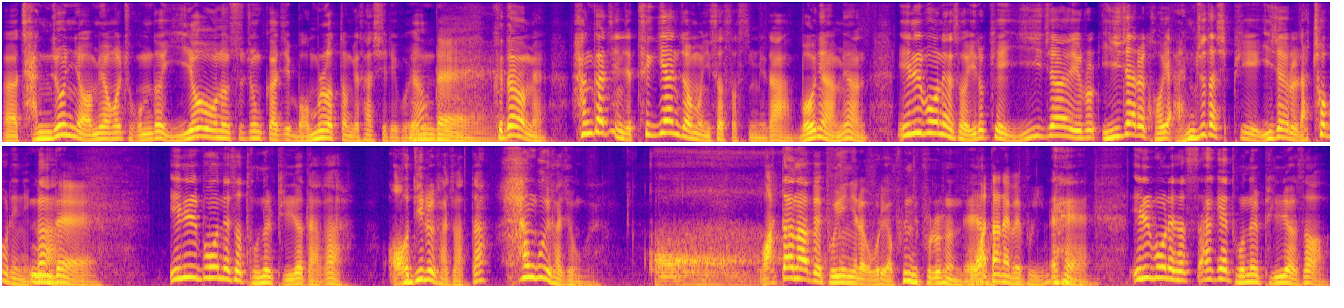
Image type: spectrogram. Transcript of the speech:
어, 잔존 여명을 조금 더 이어오는 수준까지 머물렀던 게 사실이고요. 네. 그 다음에 한 가지 이제 특이한 점은 있었었습니다. 뭐냐면 일본에서 이렇게 이자율을 이자를 거의 안 주다시피 이자율을 낮춰버리니까 네. 일본에서 돈을 빌려다가 어디를 가져왔다? 한국에 가져온 거예요. 와타나베 부인이라고 우리가 흔히 부르는데요. 와타나베 부인. 네. 일본에서 싸게 돈을 빌려서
